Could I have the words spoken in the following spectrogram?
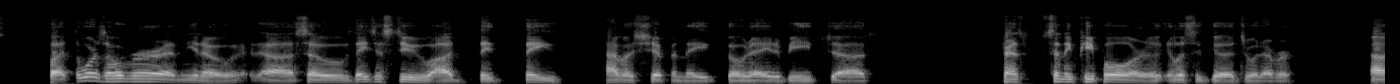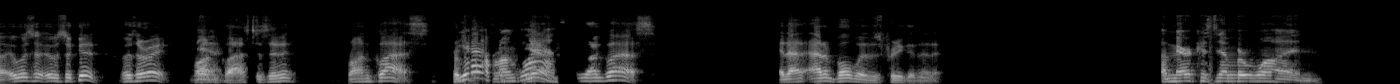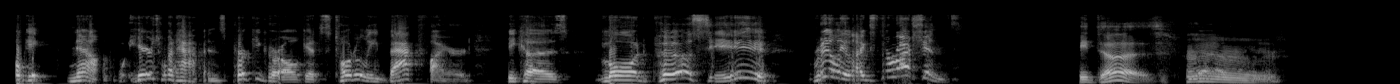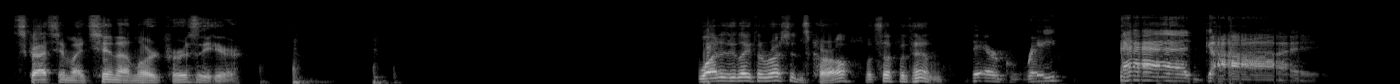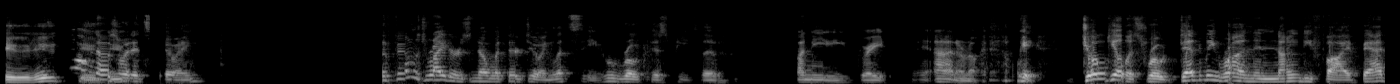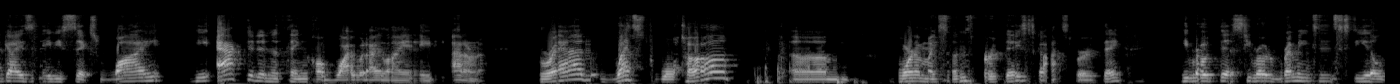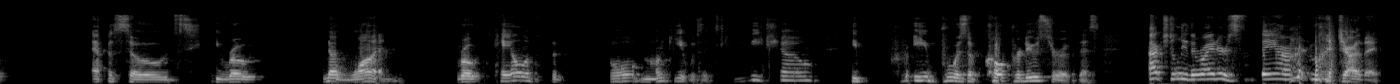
But the war's over, and you know, uh, so they just do. Uh, they they have a ship, and they go to A to B, uh, trans- sending people or illicit goods or whatever. Uh, it was a, it was a good. It was all right. Ron Yeah. Glass is in it. Ron Glass. from- Yeah, Ron Glass. Ron Glass. And Adam Baldwin was pretty good in it. America's number one. Okay, now here's what happens Perky Girl gets totally backfired because Lord Percy really likes the Russians. He does. Yeah. Hmm. Scratching my chin on Lord Percy here. Why does he like the Russians, Carl? What's up with him? They're great bad guys. Film knows what it's doing. The film's writers know what they're doing. Let's see who wrote this piece of funny, great. I don't know. Okay, Joe Gillis wrote Deadly Run in '95, Bad Guys in '86. Why he acted in a thing called Why Would I Lie in '80? I don't know. Brad Westwater, um, born on my son's birthday, Scott's birthday. He wrote this. He wrote Remington Steele episodes. He wrote no one. Wrote Tale of the Gold Monkey. It was a TV show. He he was a co-producer of this. Actually, the writers they aren't much, are they?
